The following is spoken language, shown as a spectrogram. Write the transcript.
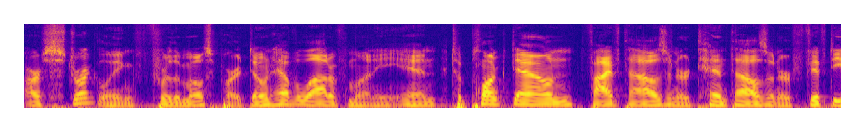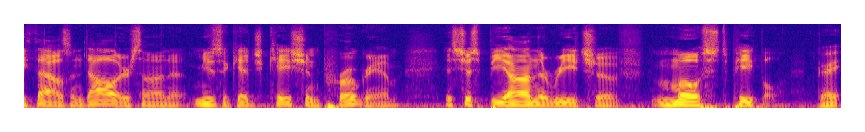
are struggling for the most part, don't have a lot of money, and to plunk down 5,000 or 10,000 or $50,000 on a music education program is just beyond the reach of most people. Great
